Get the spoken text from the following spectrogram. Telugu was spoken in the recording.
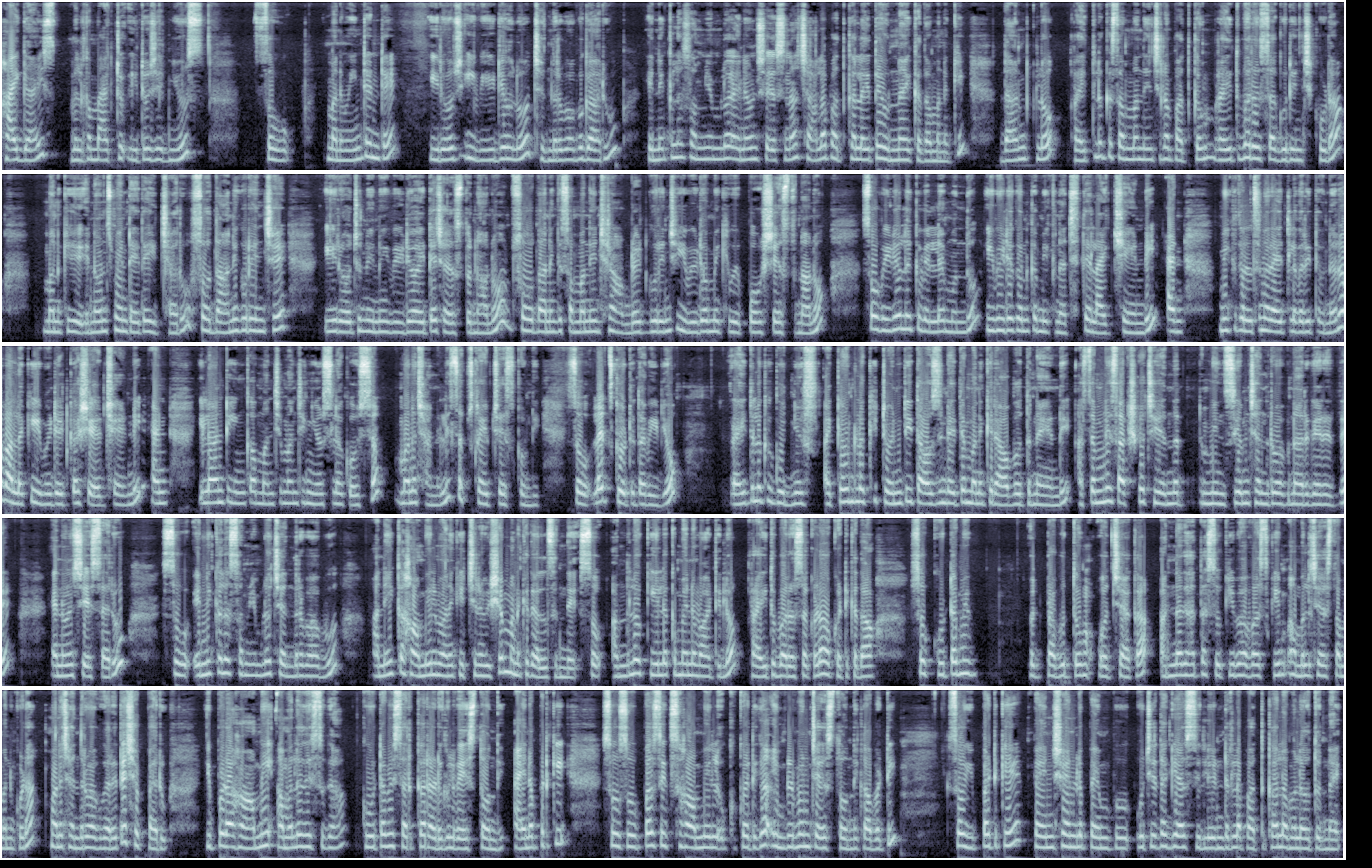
Hi guys welcome back to ఈ జెడ్ న్యూస్ సో మనం ఏంటంటే ఈరోజు ఈ వీడియోలో చంద్రబాబు గారు ఎన్నికల సమయంలో అనౌన్స్ చేసిన చాలా పథకాలు అయితే ఉన్నాయి కదా మనకి. దాంట్లో రైతులకు సంబంధించిన పథకం రైతు భరోసా గురించి కూడా మనకి అనౌన్స్మెంట్ అయితే ఇచ్చారు. సో దాని గురించే ఈరోజు నేను ఈ వీడియో అయితే చేస్తున్నాను. సో దానికి సంబంధించిన అప్డేట్ గురించి ఈ వీడియో మీకు పోస్ట్ చేస్తున్నాను. సో వీడియోలోకి వెళ్ళే ముందు ఈ వీడియో కనుక మీకు నచ్చితే లైక్ చేయండి. అండ్ మీకు తెలిసిన రైతులు ఎవరైతే ఉన్నారో వాళ్ళకి ఇమీడియట్గా షేర్ చేయండి. అండ్ ఇలాంటి ఇంకా మంచి మంచి న్యూస్ల కోసం మన ఛానల్ని సబ్స్క్రైబ్ చేసుకోండి. So let's go to the video రైతులకు గుడ్ న్యూస్. అకౌంట్లోకి ట్వంటీ థౌజండ్ అయితే మనకి రాబోతున్నాయండి. అసెంబ్లీ సాక్షిగా చంద్ర మీన్ సీఎం చంద్రబాబు నాయుడు గారు అయితే అనౌన్స్ చేశారు. సో ఎన్నికల సమయంలో చంద్రబాబు అనేక హామీలు మనకి ఇచ్చిన విషయం మనకి తెలిసిందే. సో అందులో కీలకమైన వాటిలో రైతు భరోసా కూడా ఒకటి కదా. సో కూటమి ప్రభుత్వం వచ్చాక అన్నదాత సుఖీభవ స్కీమ్ అమలు చేస్తామని కూడా మన చంద్రబాబు గారు అయితే చెప్పారు. ఇప్పుడు ఆ హామీ అమలు దిశగా కూటమి సర్కార్ అడుగులు వేస్తోంది. అయినప్పటికీ సో సూపర్ సిక్స్ హామీలు ఒక్కొక్కటిగా ఇంప్లిమెంట్ చేస్తోంది కాబట్టి సో ఇప్పటికే పెన్షన్ల పెంపు ఉచిత గ్యాస్ సిలిండర్ల పథకాలు అమలవుతున్నాయి.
